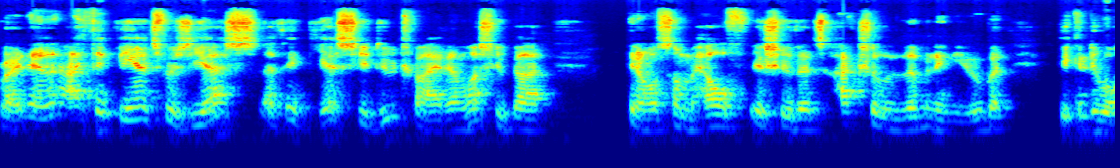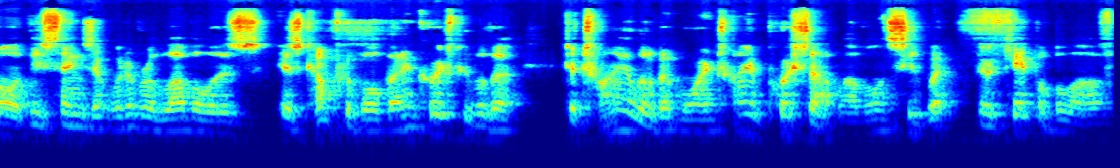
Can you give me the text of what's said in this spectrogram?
right. And I think the answer is yes. I think, yes, you do try it, unless you've got, you know, some health issue that's actually limiting you. But you can do all of these things at whatever level is, is comfortable, but I encourage people to, to try a little bit more and try and push that level and see what they're capable of.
